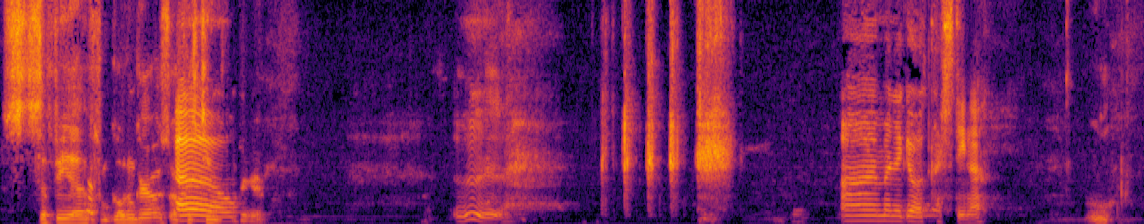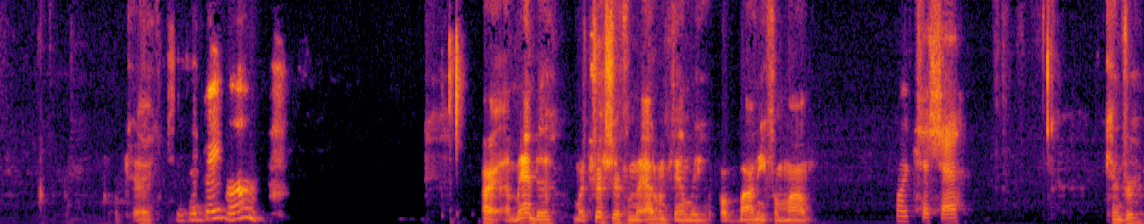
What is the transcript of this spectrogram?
Sophia from Golden Girls or Christina Oh. from Bigger? Ooh. I'm gonna go with Christina. Ooh. Okay. She's a great mom. All right, Amanda, Matricia from the Adam family or Bonnie from Mom? Morticia. Kendra?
